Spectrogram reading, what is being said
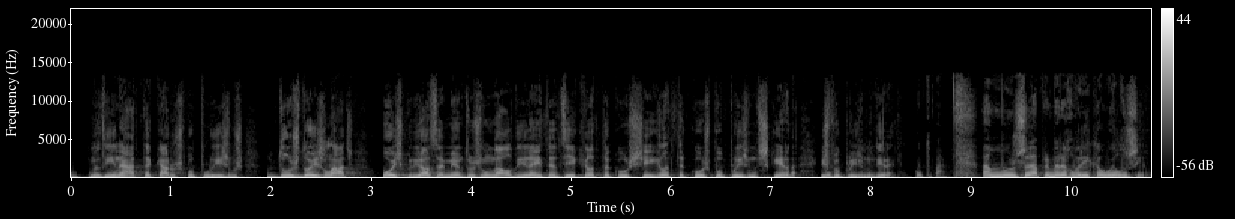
o- Medina atacar os populismos dos dois lados. Hoje, curiosamente, o Jornal de Direita dizia que ele atacou o Chega, ele atacou os populismos de esquerda e os populismos de direita. Muito bem. Vamos à primeira rubrica, o elogio.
